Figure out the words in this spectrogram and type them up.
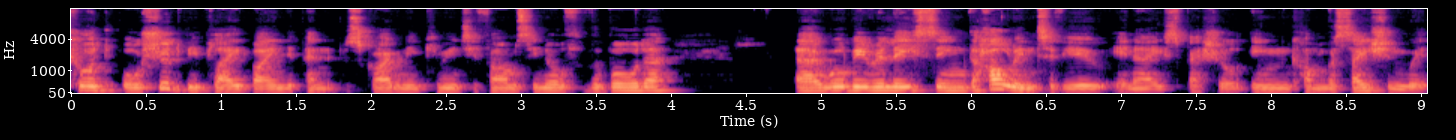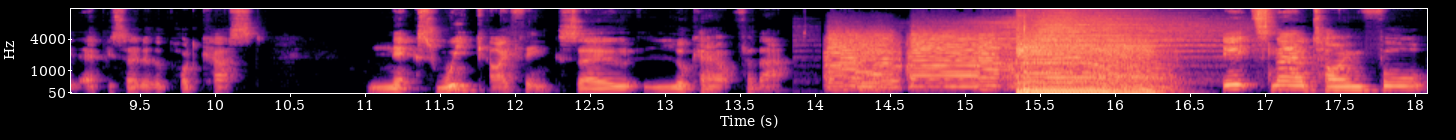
could or should be played by independent prescribing in community pharmacy north of the border uh, we'll be releasing the whole interview in a special In Conversation with episode of the podcast next week, I think. So look out for that. It's now time for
